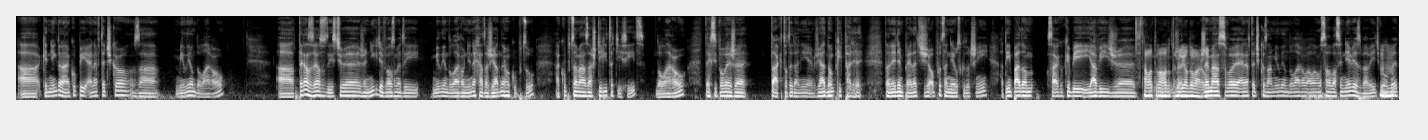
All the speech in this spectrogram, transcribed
A keď niekto nakúpi NFT za milión dolárov a teraz zrazu zistuje, že nikde v rozmedzi milión dolárov nenachádza žiadneho kupcu a kupca má za 40 tisíc dolárov, tak si povie, že tak to teda nie, v žiadnom prípade to nejdem predať, čiže obchod sa neuskutoční a tým pádom sa ako keby javí, že, Stále to má hodnotu že, milión dolárov. že má svoje NFT za milión dolárov, ale on sa ho vlastne nevie zbaviť Mhm. vôbec.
